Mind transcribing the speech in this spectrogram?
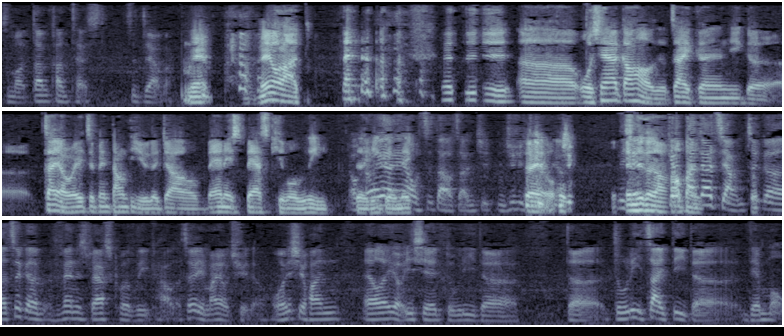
什么 dunk contest，是这样吗？没没有啦，但是呃，我现在刚好有在跟一个在 LA 这边当地有一个叫 Venice Basketball League 的一个那，我知道，咱继你继续对。你先跟大家讲这个这个 Venice Basketball League 好了，这个也蛮有趣的。我很喜欢 LA 有一些独立的的独立在地的联盟，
